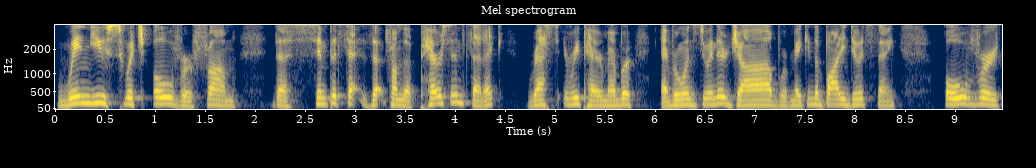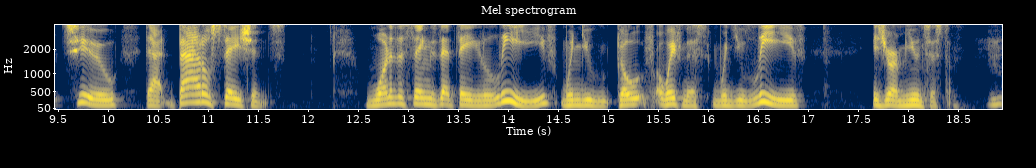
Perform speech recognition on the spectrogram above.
When you switch over from the sympathetic, from the parasympathetic rest and repair, remember everyone's doing their job, we're making the body do its thing, over to that battle stations. One of the things that they leave when you go away from this, when you leave, is your immune system. Mm-hmm.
